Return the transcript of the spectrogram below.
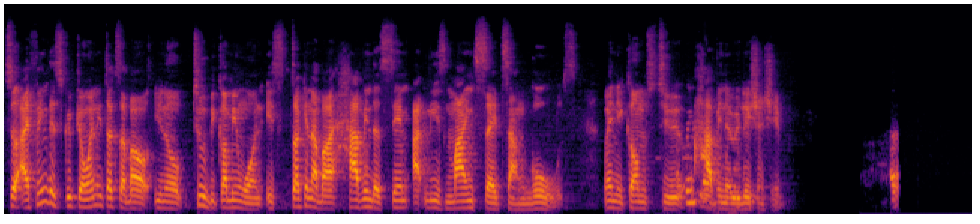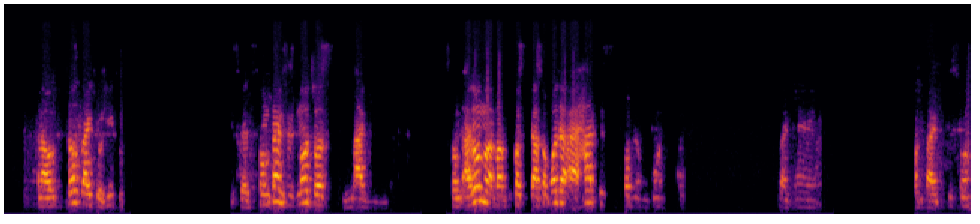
So I think the scripture, when it talks about, you know, two becoming one, it's talking about having the same, at least, mindsets and goals when it comes to having a relationship. And I would just like to said sometimes it's not just nagging. Some, I don't know about because there's some other I had this problem once. Like uh, like this one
